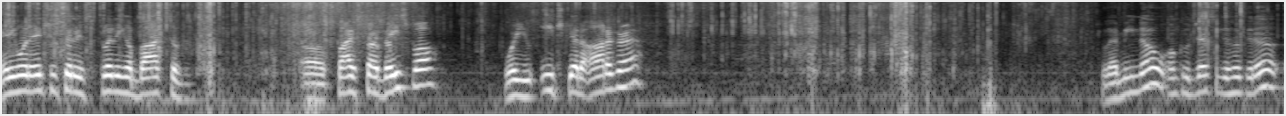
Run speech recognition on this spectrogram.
Anyone interested in splitting a box of uh, five star baseball, where you each get an autograph? Let me know. Uncle Jesse can hook it up.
